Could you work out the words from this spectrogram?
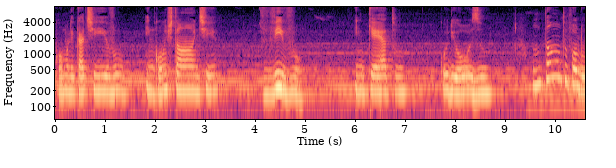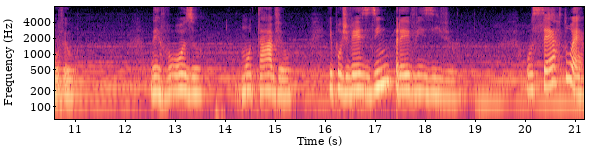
comunicativo, inconstante, vivo, inquieto, curioso, um tanto volúvel, nervoso, mutável e por vezes imprevisível. O certo é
